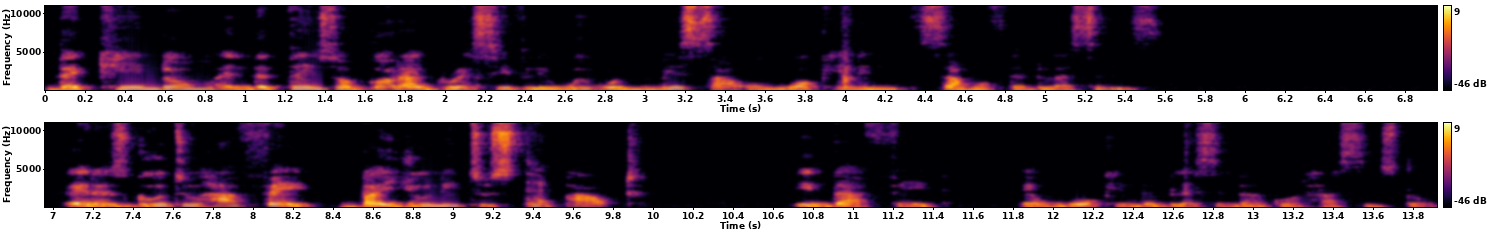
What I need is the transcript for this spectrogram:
the kingdom and the things of God aggressively, we will miss out on walking in some of the blessings. It is good to have faith, but you need to step out in that faith and walk in the blessing that God has in store.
